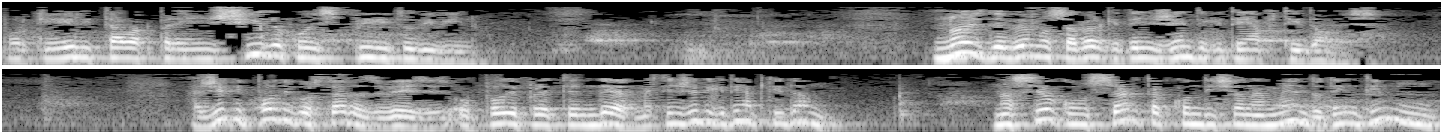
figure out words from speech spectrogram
Porque ele estava preenchido com o Espírito Divino. Nós devemos saber que tem gente que tem aptidões. A gente pode gostar às vezes, ou pode pretender, mas tem gente que tem aptidão. Nasceu com certo condicionamento, tem, tem um,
